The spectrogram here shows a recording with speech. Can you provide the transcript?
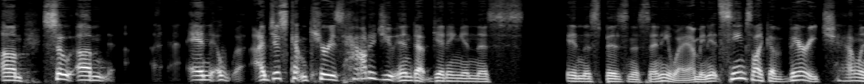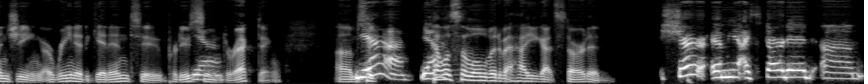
Um. So um, and I just I'm curious. How did you end up getting in this in this business anyway? I mean, it seems like a very challenging arena to get into producing Yeah. and directing. Um, so yeah, yeah. Tell us a little bit about how you got started. Sure. I mean, I started, um,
